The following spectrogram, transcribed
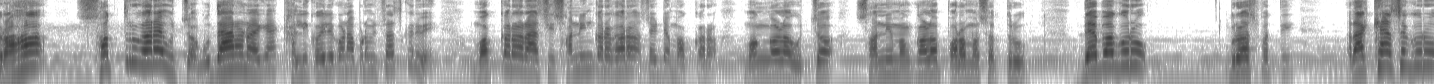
ଗ୍ରହ ଶତ୍ରୁ ଘରେ ଉଚ୍ଚ। ଉଦାହରଣ ଆଜ୍ଞା ଖାଲି କହିଲେ କ'ଣ ଆପଣ ବିଶ୍ୱାସ କରିବେ? ମକର ରାଶି ଶନିଙ୍କର ଘର ସେଇଟା ମକର ମଙ୍ଗଳ ଉଚ୍ଚ ଶନି ମଙ୍ଗଳ ପରମ ଶତ୍ରୁ। ଦେବଗୁରୁ ବୃହସ୍ପତି ରାକ୍ଷାସ ଗୁରୁ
